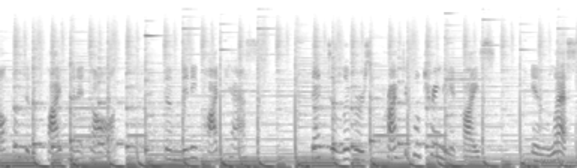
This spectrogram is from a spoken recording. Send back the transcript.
welcome to the Five Minute Dog, the mini podcast that delivers practical training advice in less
